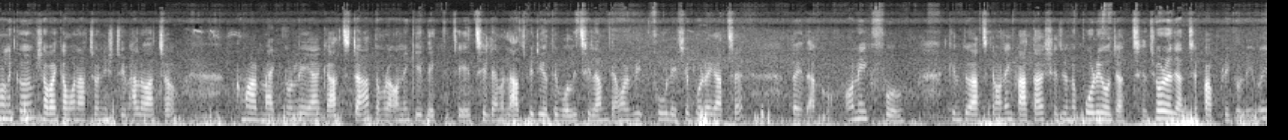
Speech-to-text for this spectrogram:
আসসালামু আলাইকুম। সবাই কেমন আছো? নিশ্চয়ই ভালো আছো। আমার ম্যাগনোলিয়া গাছটা তোমরা অনেকেই দেখতে চেয়েছিলে। আমি লাস্ট ভিডিওতে বলেছিলাম যে আমার ফুল এসে ভরে গেছে। তো এই দেখো, অনেক ফুল। কিন্তু আজকে অনেক বাতাস, সেজন্য পড়েও যাচ্ছে, ঝরে যাচ্ছে পাপড়িগুলি। ওই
